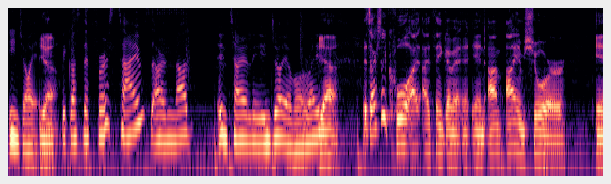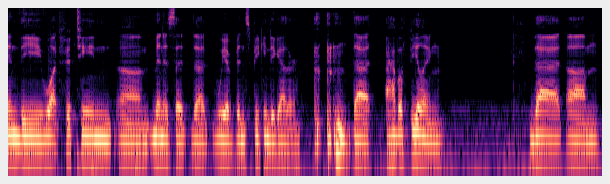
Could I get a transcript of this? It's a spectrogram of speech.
enjoy it. Yeah. Because the first times are not entirely enjoyable, right? Yeah, it's actually cool. I, I think, I mean, and I'm, I am sure in the what 15 um, minutes that that we have been speaking together, that I have a feeling that. Um,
